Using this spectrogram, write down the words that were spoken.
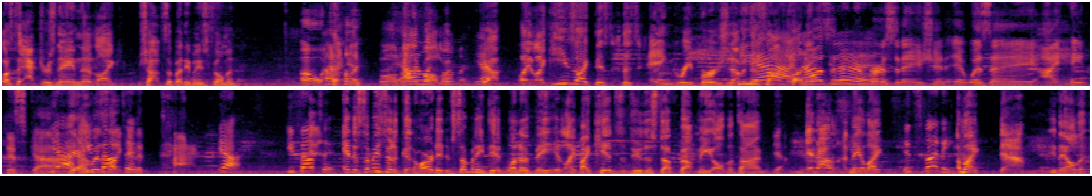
what's the actor's name that like shot somebody when he's filming? Oh, Alec Baldwin. Alec Alec Baldwin. Baldwin, Yeah. yeah. like like he's like this this angry version of it. That's Yeah, not funny. It not wasn't an impersonation. It was a I hate this guy. Yeah, it you was felt like an it. attack. Yeah, you felt it. And if somebody's a good hearted, if somebody did one of me, like my kids do this stuff about me all the time. Yeah. And I, I mean, like, It's funny. I'm like, yeah, you nailed it.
